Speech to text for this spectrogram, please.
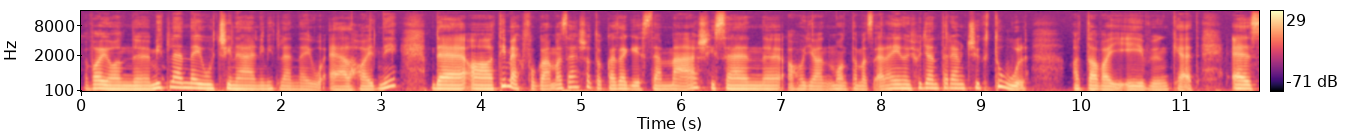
vajon mit lenne jó csinálni, mit lenne jó elhagyni, de a ti megfogalmazásotok az egészen más, hiszen ahogyan mondtam az elején, hogy hogyan teremtsük túl a tavalyi évünket. Ez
